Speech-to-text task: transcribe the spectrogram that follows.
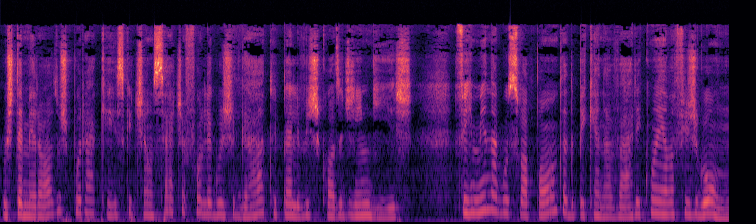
Os temerosos puraquês que tinham sete fôlegos de gato e pele viscosa de enguias. Firmina aguçou a ponta da pequena vara e com ela fisgou um.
